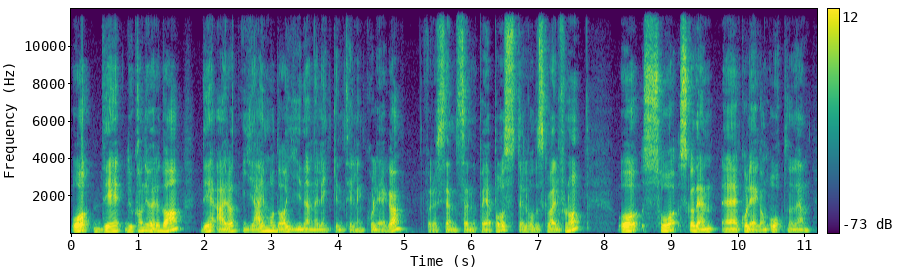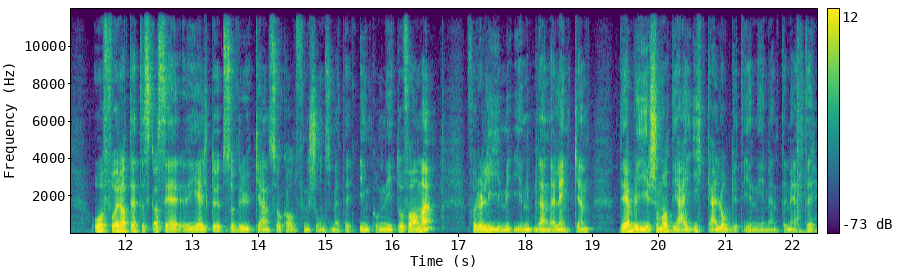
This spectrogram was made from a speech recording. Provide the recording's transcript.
og det du kan gjøre da, det er at jeg må da gi denne lenken til en kollega, for å sende på e-post, eller hva det skal være for noe, og så skal den eh, kollegaen åpne den. Og for at dette skal se reelt ut, så bruker jeg en såkalt funksjon som heter inkognito-fane, for å lime inn denne lenken. Det blir som at jeg ikke er logget inn i Mentimeter.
